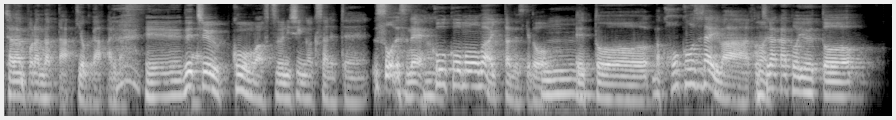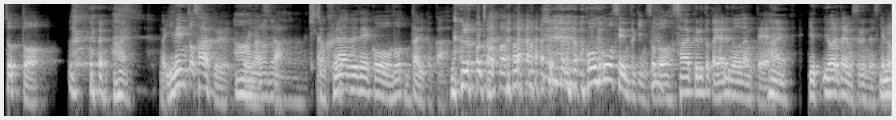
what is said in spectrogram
チャランポランだった記憶があります。へえ。で、中高は普通に進学されて。そうですね。うん、高校もまあ行ったんですけど、うん。えっと、まあ、高校時代は、どちらかというと、ちょっと、はい。まあイベントサークルと言い。ますか、企画。クラブでこう踊ったりとか、なるほど。高校生の時にそのサークルとかやるのなんて、はい。言言われたりもするんですけど、う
